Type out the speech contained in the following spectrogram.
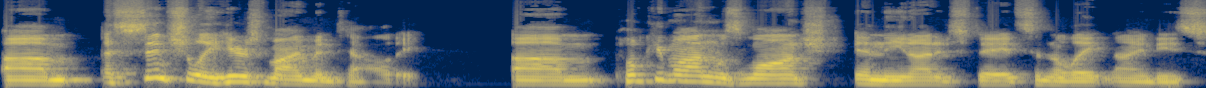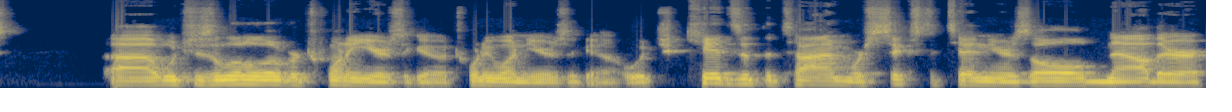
Um, essentially, here's my mentality. Um, Pokemon was launched in the United States in the late 90s, uh, which is a little over 20 years ago, 21 years ago, which kids at the time were six to 10 years old. Now they're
